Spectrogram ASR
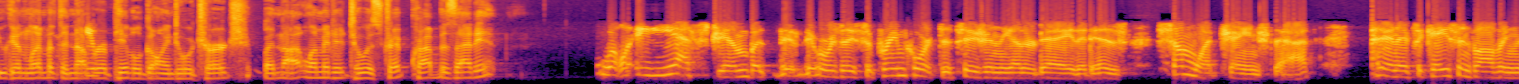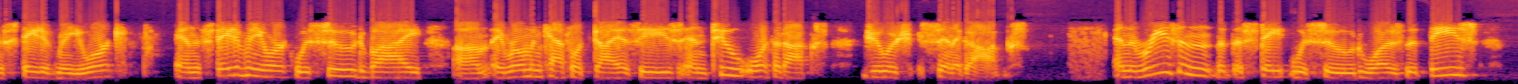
you can limit the number You- of people going to a church, but not limit it to a strip club. Is that it? Well, yes, Jim, but there, there was a Supreme Court decision the other day that has somewhat changed that. And it's a case involving the state of New York. And the state of New York was sued by um, a Roman Catholic diocese and two Orthodox Jewish synagogues. And the reason that the state was sued was that these,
